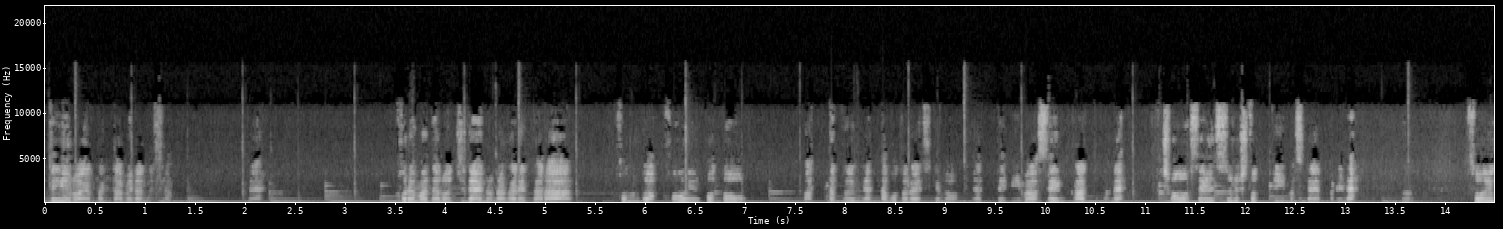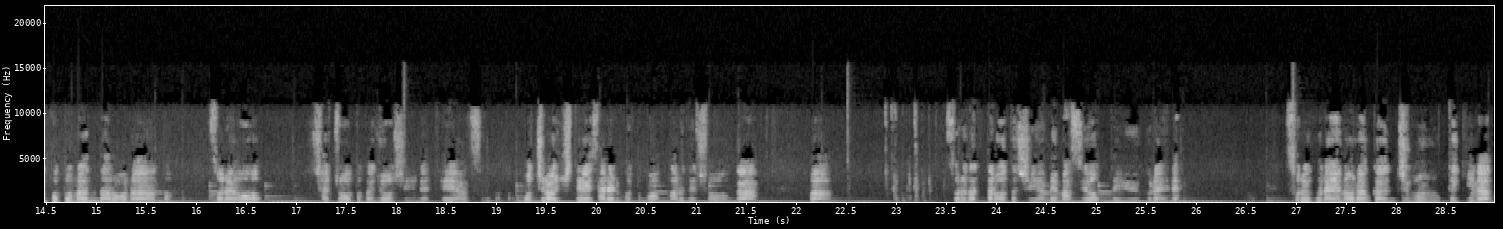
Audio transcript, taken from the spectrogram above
っていうのはやっぱりダメなんですよ。ね。これまでの時代の流れから今度はこういうことを全くやったことないですけど、やってみませんかとかね、挑戦する人って言いますか、やっぱりね。うん。そういうことなんだろうなと。それを社長とか上司にね、提案すること。もちろん否定されることもあるでしょうが、まあ、それだったら私辞めますよっていうぐらいね、それぐらいのなんか自分的な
